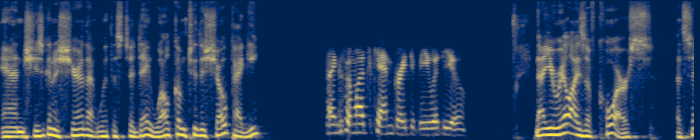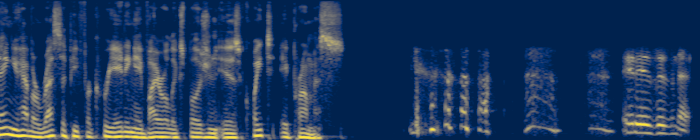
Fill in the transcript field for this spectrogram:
And she's going to share that with us today. Welcome to the show, Peggy. Thanks so much, Ken. Great to be with you. Now, you realize, of course, that saying you have a recipe for creating a viral explosion is quite a promise. it is, isn't it?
